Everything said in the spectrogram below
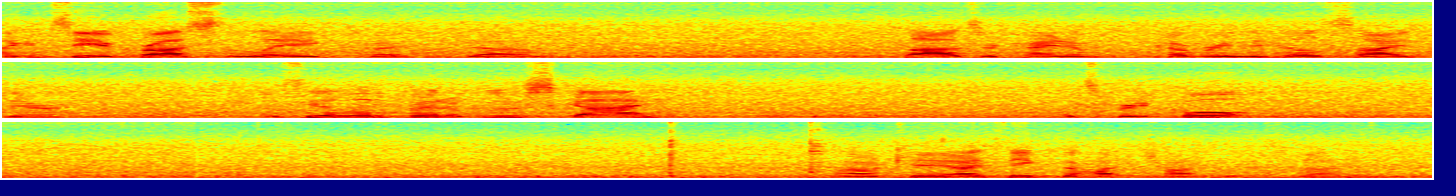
I can see across the lake, but um, clouds are kind of covering the hillside there. I see a little bit of blue sky. Looks pretty cool. Okay, I think the hot chocolate's done.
